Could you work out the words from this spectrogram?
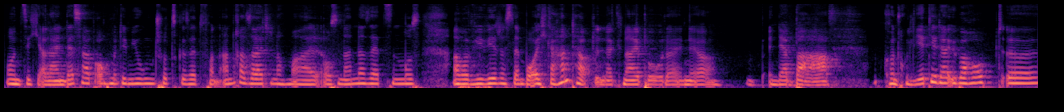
und sich allein deshalb auch mit dem Jugendschutzgesetz von anderer Seite nochmal auseinandersetzen muss. Aber wie wird das denn bei euch gehandhabt in der Kneipe oder in der, in der Bar? Kontrolliert ihr da überhaupt äh,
